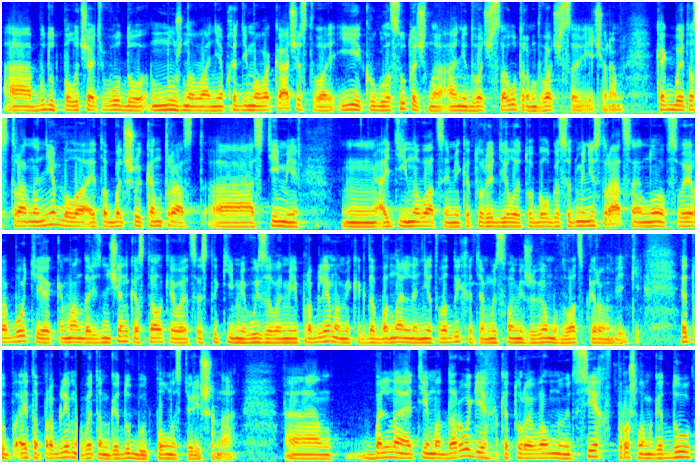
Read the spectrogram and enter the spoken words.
будут получать воду нужного, необходимого качества и круглосуточно, а не 2 часа утром, 2 часа вечером. Как бы это странно не было, это большой контраст а, с теми IT-инновациями, которые делает облгосадминистрация, но в своей работе команда Резниченко сталкивается с такими вызовами и проблемами, когда банально нет воды, хотя мы с вами живем в 21 веке. Эту, эта проблема в этом году будет полностью решена. А, больная тема дороги, которая волнует всех. В прошлом году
